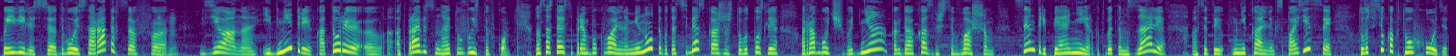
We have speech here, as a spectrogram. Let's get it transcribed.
появились э, двое саратовцев, э, Мгм. Диана и Дмитрий, которые э, отправятся на эту выставку. У нас остается прям буквально минута. Вот от себя скажу, что вот после рабочего дня, когда оказываешься в вашем центре «Пионер», вот в этом зале а, с этой уникальной экспозицией, то вот все как-то уходит.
